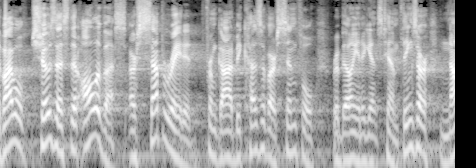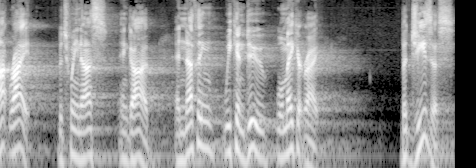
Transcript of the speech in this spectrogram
The Bible shows us that all of us are separated from God because of our sinful rebellion against Him. Things are not right between us and God, and nothing we can do will make it right. But Jesus,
